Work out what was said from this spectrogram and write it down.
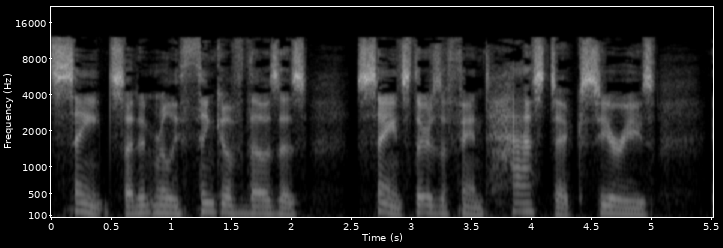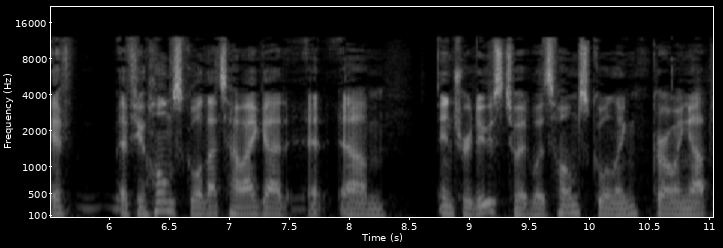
saints. I didn't really think of those as saints. There's a fantastic series. If if you homeschool, that's how I got um, introduced to it. Was homeschooling growing up,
